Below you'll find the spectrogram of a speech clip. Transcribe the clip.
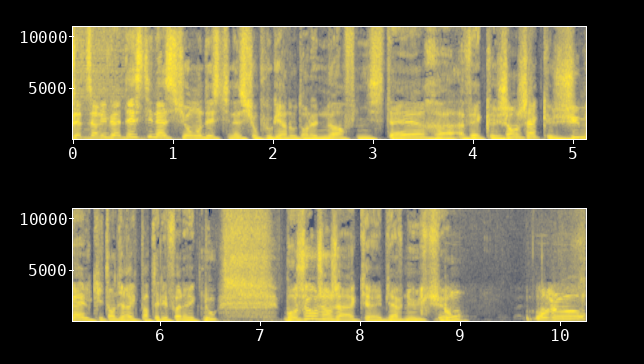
Vous êtes arrivé à destination, destination Plouguerneau dans le Nord Finistère, avec Jean-Jacques Jumel qui est en direct par téléphone avec nous. Bonjour Jean-Jacques, bienvenue. Bon. Bonjour.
